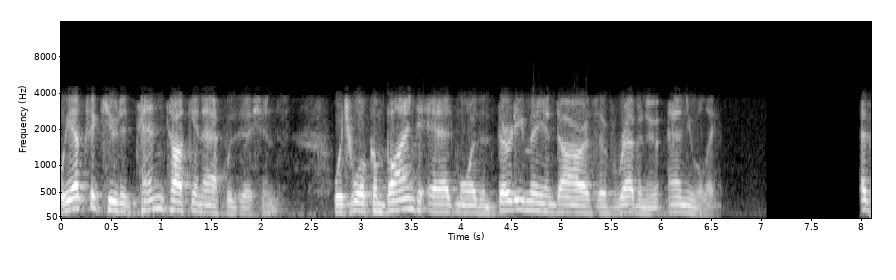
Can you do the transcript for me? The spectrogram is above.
We executed 10 tuck-in acquisitions, which will combine to add more than $30 million of revenue annually. As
